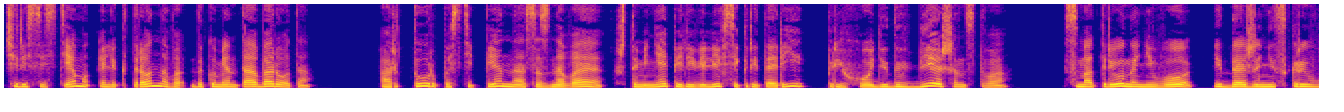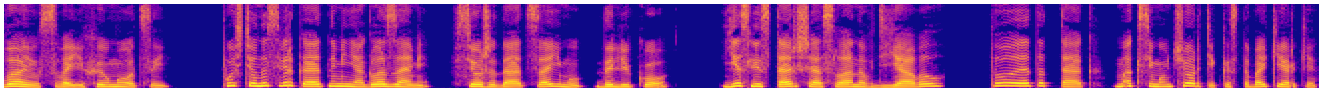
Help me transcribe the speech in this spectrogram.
через систему электронного документооборота. Артур, постепенно осознавая, что меня перевели в секретари, приходит в бешенство. Смотрю на него и даже не скрываю своих эмоций. Пусть он и сверкает на меня глазами, все же до отца ему далеко. Если старший Асланов дьявол, то это так, максимум чертик из табакерки.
